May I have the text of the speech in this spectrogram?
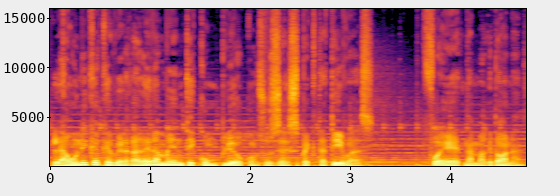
La única que verdaderamente cumplió con sus expectativas fue Edna McDonald.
